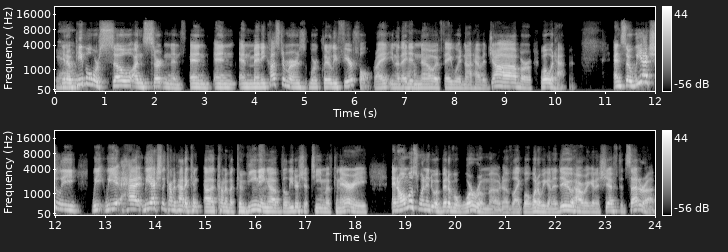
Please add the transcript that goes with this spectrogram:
Yeah. you know people were so uncertain and and and and many customers were clearly fearful right? You know they yeah. didn't know if they would not have a job or what would happen. And so we actually we we had we actually kind of had a uh, kind of a convening of the leadership team of Qnary and almost went into a bit of a war room mode of like well what are we going to do? How are we going to shift etc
